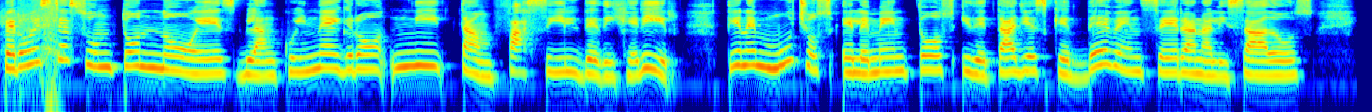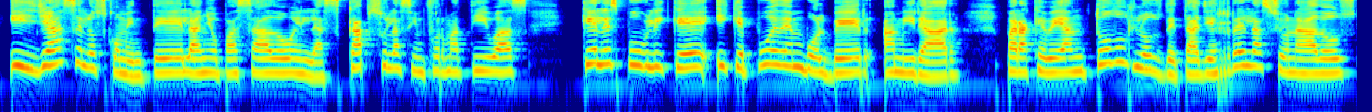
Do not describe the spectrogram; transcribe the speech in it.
Pero este asunto no es blanco y negro ni tan fácil de digerir. Tiene muchos elementos y detalles que deben ser analizados y ya se los comenté el año pasado en las cápsulas informativas que les publiqué y que pueden volver a mirar para que vean todos los detalles relacionados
